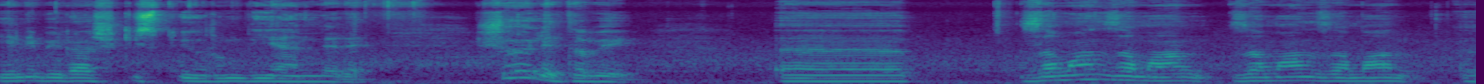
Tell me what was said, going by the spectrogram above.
yeni bir aşk istiyorum diyenlere. Şöyle tabii eee, zaman zaman zaman zaman eee,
